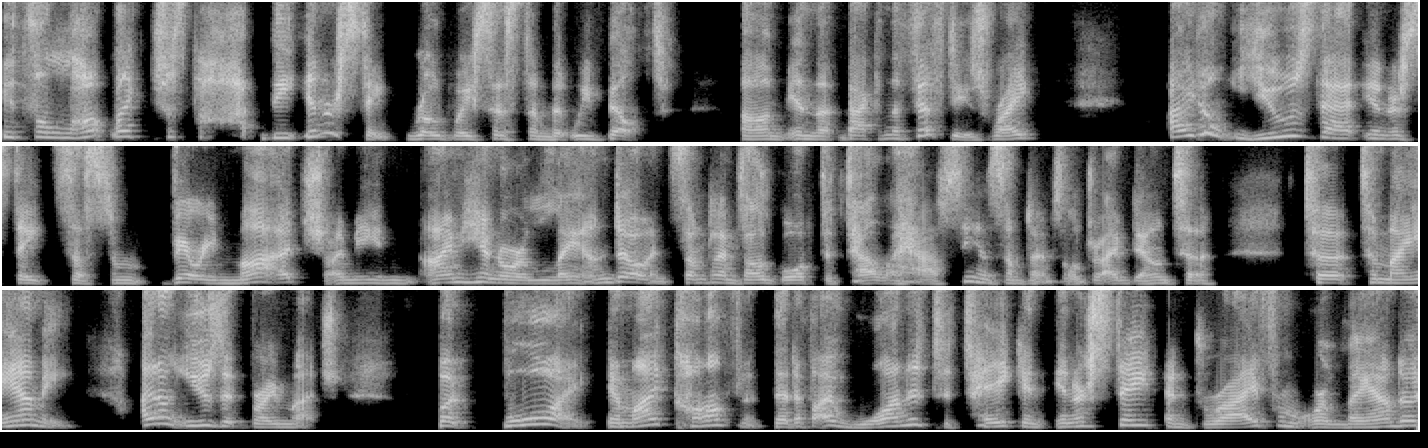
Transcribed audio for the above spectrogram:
it's a lot like just the interstate roadway system that we built um, in the back in the 50s, right? I don't use that interstate system very much. I mean, I'm here in Orlando and sometimes I'll go up to Tallahassee and sometimes I'll drive down to, to, to Miami. I don't use it very much. But boy, am I confident that if I wanted to take an interstate and drive from Orlando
